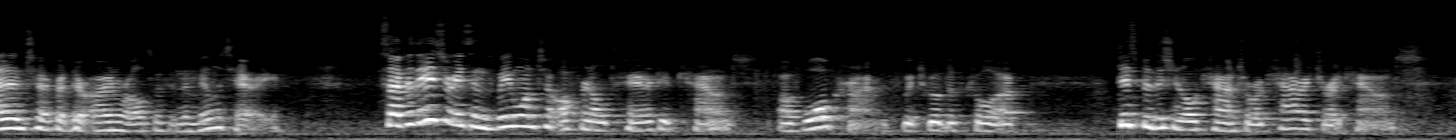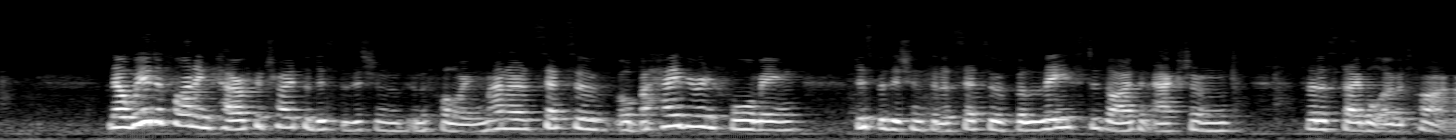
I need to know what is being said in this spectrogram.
and interpret their own roles within the military. So, for these reasons, we want to offer an alternative count of war crimes, which we'll just call a dispositional account or a character account. Now, we're defining character traits or dispositions in the following manner sets of or behaviour informing dispositions that are sets of beliefs, desires, and actions that are stable over time.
